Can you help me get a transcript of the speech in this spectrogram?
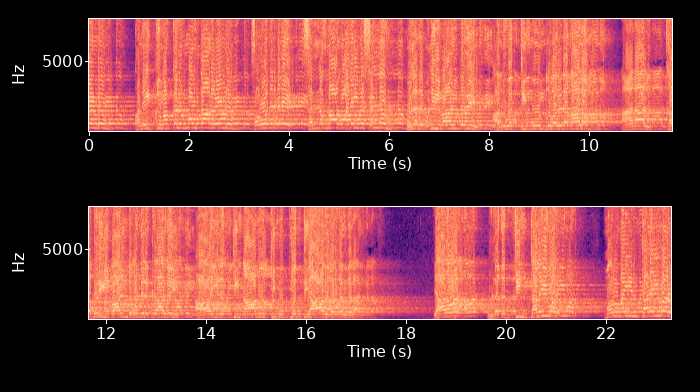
வேண்டும். அனைத்து மக்களும் மௌத்தாக வேண்டும். சகோதரர்களே சல்லல்லாஹு அலைஹி வஸல்லம் உலகத்தில் வாழ்ந்தது அறுபத்தி மூன்று வருட காலம். ஆனால் கபரில் வாழ்ந்து கொண்டிருக்கிறார்கள் ஆயிரத்தி நானூத்தி முப்பத்தி ஆறு வருடங்களா யாரவர்? உலகத்தின் தலைவர். மறுமையின் தலைவர்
